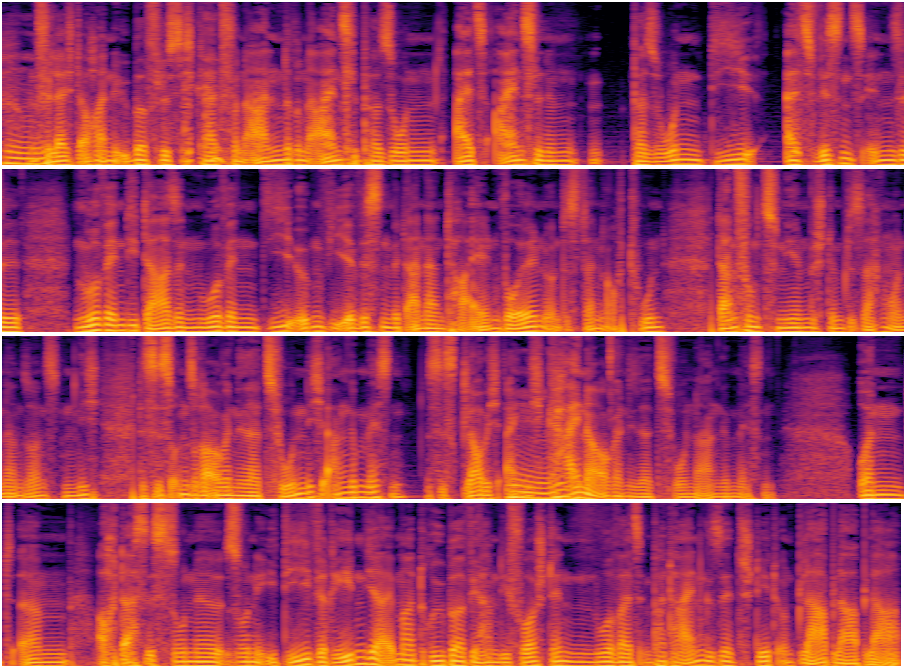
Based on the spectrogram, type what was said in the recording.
mhm. und vielleicht auch eine Überflüssigkeit von anderen Einzelpersonen als einzelnen Personen, die als Wissensinsel, nur wenn die da sind, nur wenn die irgendwie ihr Wissen mit anderen teilen wollen und es dann auch tun, dann funktionieren bestimmte Sachen und ansonsten nicht. Das ist unserer Organisation nicht angemessen. Das ist, glaube ich, eigentlich mhm. keiner Organisation angemessen. Und ähm, auch das ist so eine so eine Idee. Wir reden ja immer drüber, wir haben die Vorstände nur, weil es im Parteiengesetz steht und bla bla bla.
